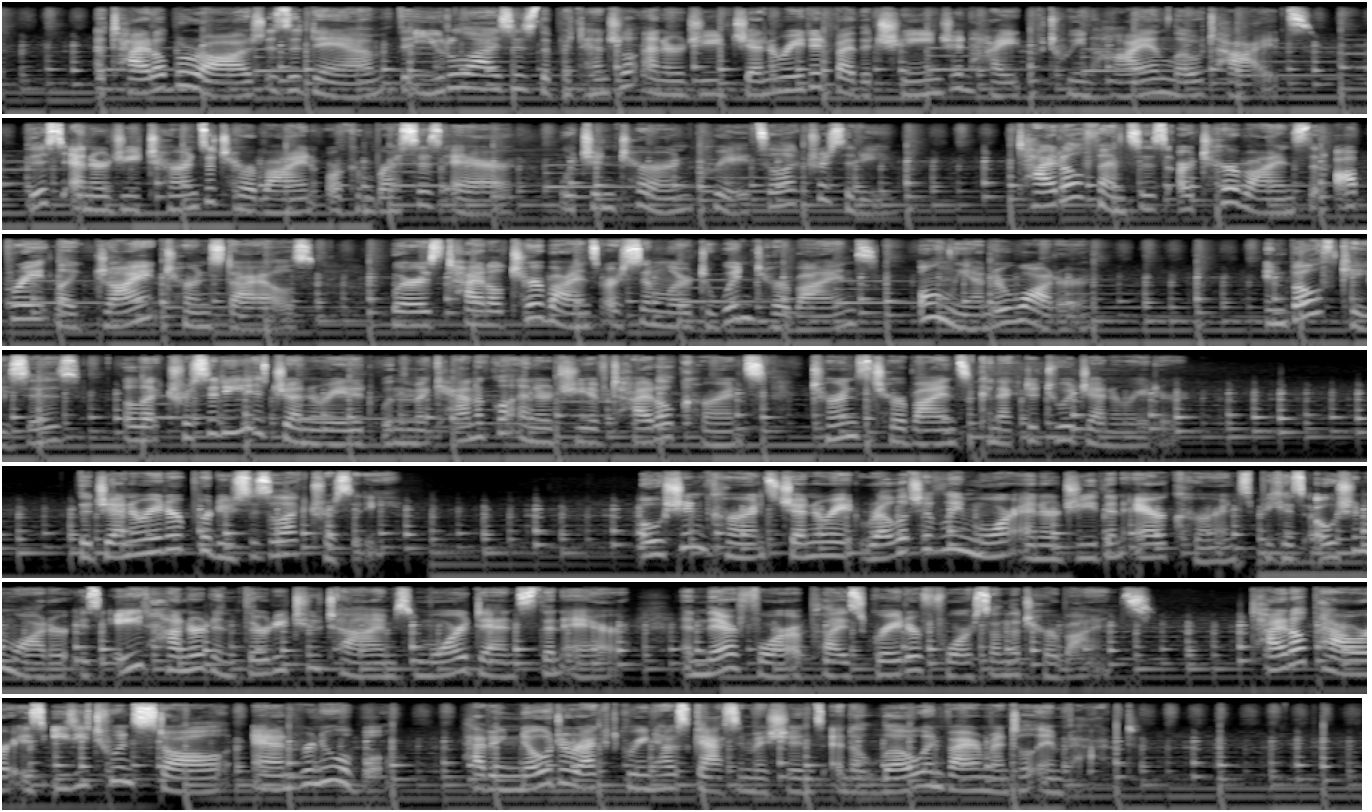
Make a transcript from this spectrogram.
A tidal barrage is a dam that utilizes the potential energy generated by the change in height between high and low tides. This energy turns a turbine or compresses air, which in turn creates electricity. Tidal fences are turbines that operate like giant turnstiles, whereas tidal turbines are similar to wind turbines, only underwater. In both cases, electricity is generated when the mechanical energy of tidal currents turns turbines connected to a generator. The generator produces electricity. Ocean currents generate relatively more energy than air currents because ocean water is 832 times more dense than air and therefore applies greater force on the turbines. Tidal power is easy to install and renewable, having no direct greenhouse gas emissions and a low environmental impact.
